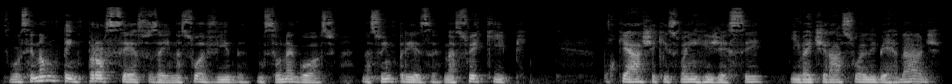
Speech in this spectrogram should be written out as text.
se você não tem processos aí na sua vida, no seu negócio, na sua empresa, na sua equipe, porque acha que isso vai enrijecer e vai tirar a sua liberdade?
